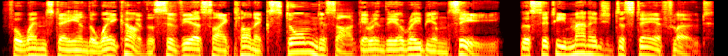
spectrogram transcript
for Wednesday in the wake of the severe cyclonic storm Nisarga in the Arabian Sea, the city managed to stay afloat.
